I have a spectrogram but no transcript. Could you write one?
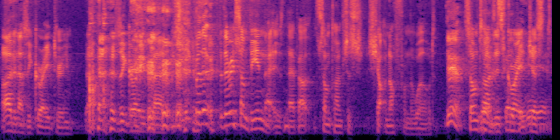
I think that's a great dream. that's a great plan. but, there, but there is something in that, isn't there, about sometimes just shutting off from the world. yeah. Sometimes Yeah, it's great yeah, just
